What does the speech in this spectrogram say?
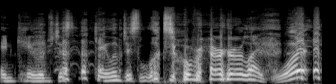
and caleb's just caleb just looks over at her like what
